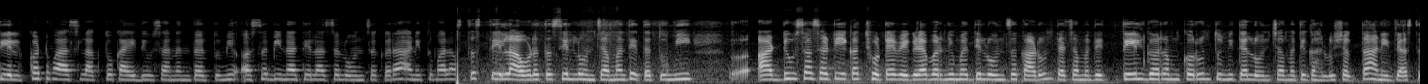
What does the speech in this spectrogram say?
तेलकट वास लागतो काही दिवसानंतर. तुम्ही असं बिना तेलाचं लोणचं करा आणि तुम्हाला जास्तच तेल आवडत असेल लोणच्यामध्ये तर तुम्ही आठ दिवसासाठी एका छोट्या वेगळ्या बरणीमध्ये लोणचं काढून त्याच्यामध्ये तेल गरम करून तुम्ही त्या लोणच्यामध्ये घालू शकता आणि जास्त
